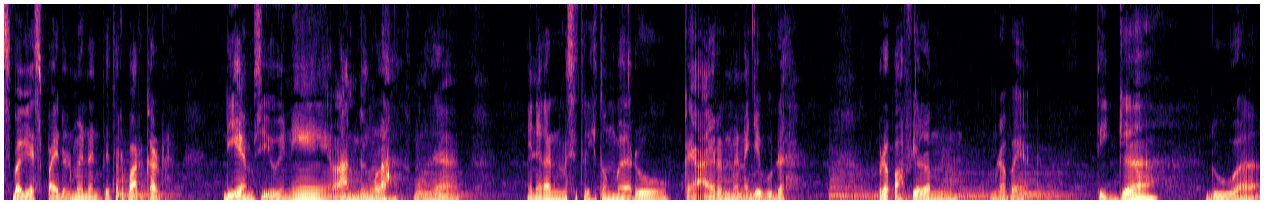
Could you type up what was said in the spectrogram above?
sebagai Spider-Man dan Peter Parker di MCU ini langgeng lah maksudnya. Ini kan masih terhitung baru kayak Iron Man aja udah berapa film berapa ya? Tiga dua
